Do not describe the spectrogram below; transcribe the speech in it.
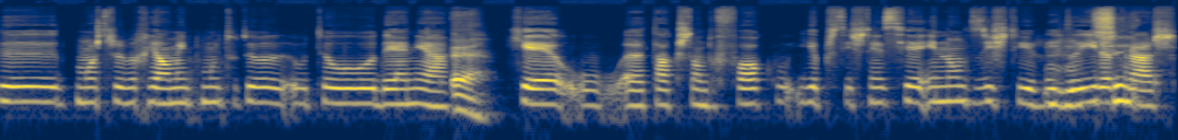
que demonstra realmente muito o teu, o teu DNA, É. que é o- a tal questão do foco e a persistência em não desistir, de ir Sim. atrás.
